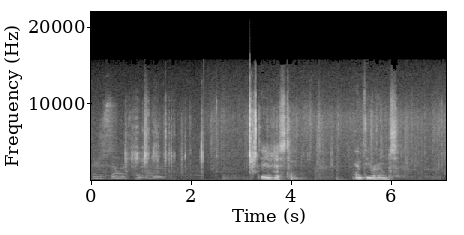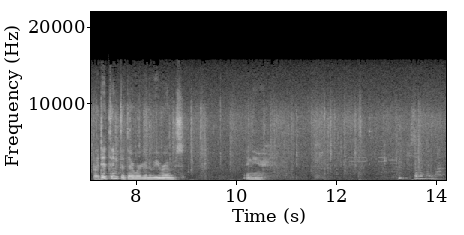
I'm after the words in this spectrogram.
There's so much paperwork. These are just empty rooms. But I did think that there were going to be rooms in here. Someone did math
